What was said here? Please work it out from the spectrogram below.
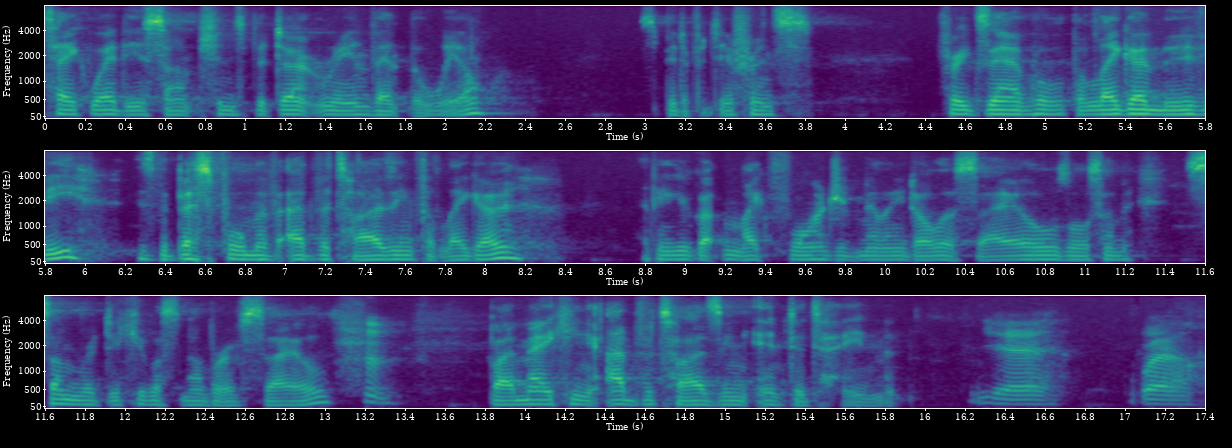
Take away the assumptions, but don't reinvent the wheel. It's a bit of a difference. For example, the Lego movie is the best form of advertising for Lego. I think you've gotten like $400 million sales or some, some ridiculous number of sales Hmm. by making advertising entertainment. Yeah. Wow.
